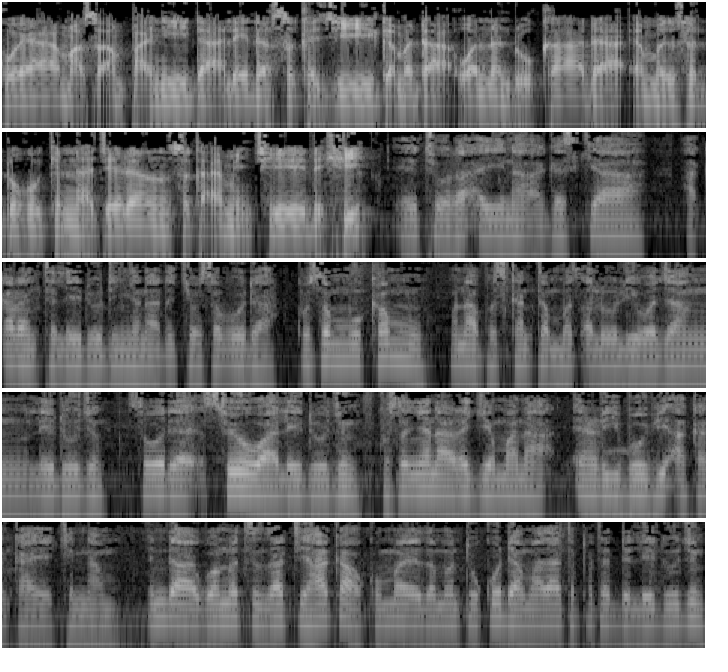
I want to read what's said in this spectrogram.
koya masu amfani da ledar suka ji game da wannan doka da 'yan majalisar dokokin najeriya suka amince da shi? Eh to ra'ayina a gaskiya a karanta ledodin yana da kyau saboda kusan mu kanmu muna fuskantar matsaloli wajen ledojin. Saboda siyowa ledojin kusan yana rage mana 'yan ribobi akan kayayyakin namu. Inda gwamnatin za ta yi haka kuma ya zamanto ko da ma za ta fitar da ledojin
